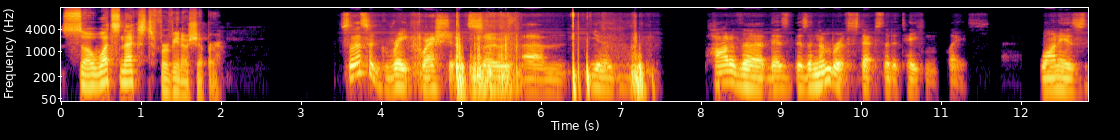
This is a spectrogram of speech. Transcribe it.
So, what's next for VinoShipper? So that's a great question. So, um, you know, part of the there's there's a number of steps that are taking place. One is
